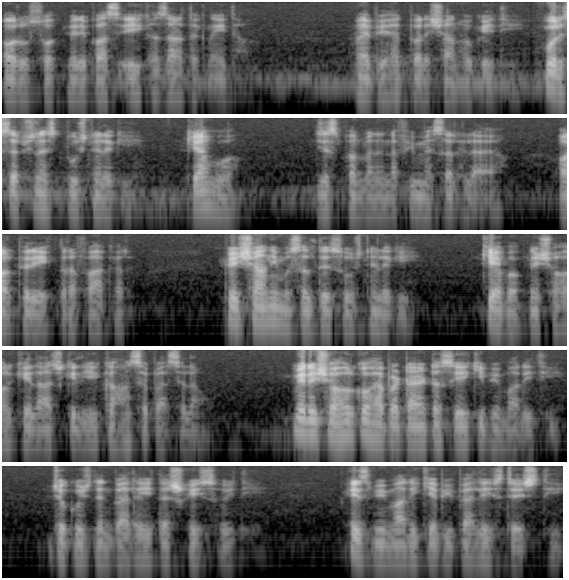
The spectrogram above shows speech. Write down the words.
और उस वक्त मेरे पास एक हज़ार तक नहीं था। मैं बेहद परेशान हो गई थी। वो रिसेप्शनिस्ट पूछने लगी, क्या हुआ? जिस पर मैंने नफ़ी में सर हिलाया और फिर एक तरफ़ आकर पेशानी मुसलते सोचने लगी कि अब अपने शोहर के इलाज के लिए कहाँ से पैसे लाऊं। मेरे शोहर को हेपेटाइटिस ए की बीमारी थी, जो कुछ दिन पहले ही तशखीस हुई थी। इस बीमारी की अभी पहली स्टेज थी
